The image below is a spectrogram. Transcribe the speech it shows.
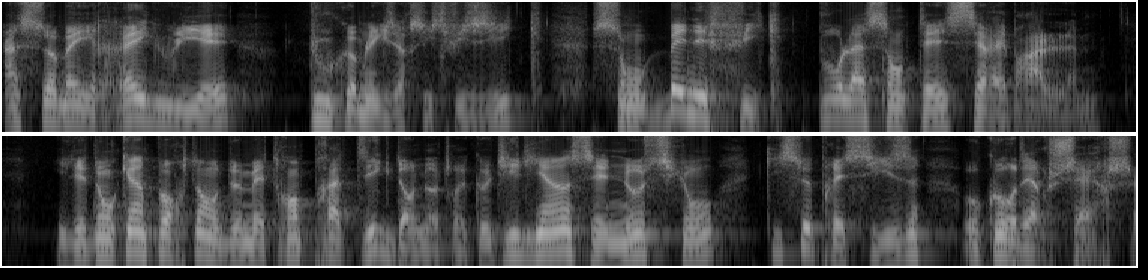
un sommeil régulier, tout comme l'exercice physique, sont bénéfiques pour la santé cérébrale. Il est donc important de mettre en pratique dans notre quotidien ces notions qui se précisent au cours des recherches.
